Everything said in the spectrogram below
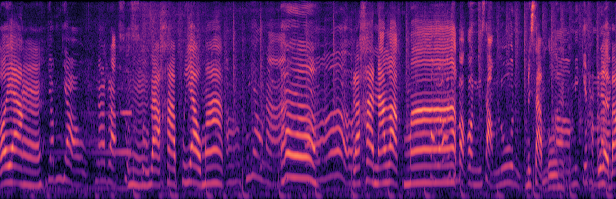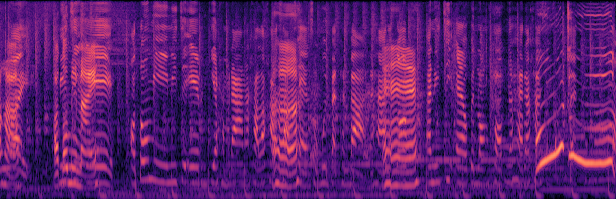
ก็ยังย่อมเยาน่ารักสุอืมดราคาผู้เยาว์มาก ๆอ่าผู้เยาว์นะเออ เออราคาน่ารักมาของเราก จะบอกก่อนมี 3 รุ่นมีสามรุ่นอ่ามีเกียร์ธรรมรุ่นดาอะไรบ้างคะ ด้วย ออโต้มีไหม GA ออโต้มีมี JA เป็นเกียร์ธรรมดานะคะราคาอ่าฮะ3 2 8 0 0 0 บาทนะคะอือแล้วฮึก็อันนี้ GL เป็นรองท็อปนะคะราคาโอ้ถูก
